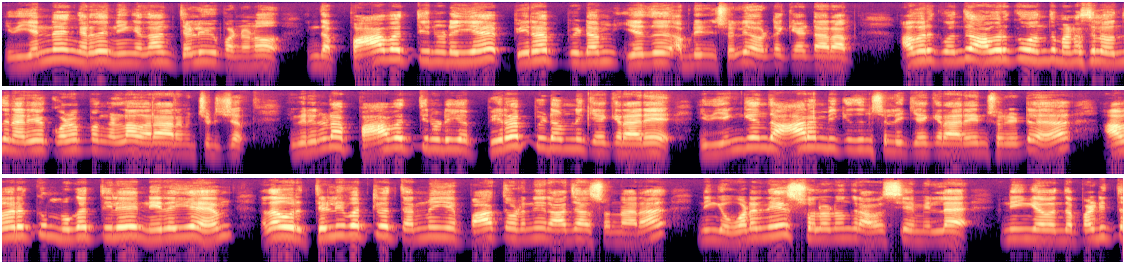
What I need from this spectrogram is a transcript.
இது என்னங்கிறத நீங்க தான் தெளிவு பண்ணணும். இந்த பாவத்தினுடைய பிறப்பிடம் எது அப்படின்னு சொல்லி அவர்கிட்ட கேட்டாராம். அவருக்கு வந்து அவருக்கும் வந்து மனசுல வந்து நிறைய குழப்பங்கள்லாம் வர ஆரம்பிச்சிடுச்சு. இவர் என்னடா பாவத்தினுடைய பிறப்பிடம்னு கேட்கிறாரு இது எங்கேருந்து ஆரம்பிக்குதுன்னு சொல்லி கேட்கிறாரேன்னு சொல்லிட்டு அவருக்கும் முகத்திலே நிறைய அதாவது ஒரு தெளிவற்ற தன்மையை பார்த்த உடனே ராஜா சொன்னாரா நீங்க உடனே சொல்லணுங்கிற அவசியம் இல்லை. நீங்க அந்த படித்த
